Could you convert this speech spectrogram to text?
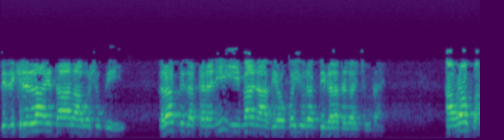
بذكر الله تعالى وشكره رب ذكرني إيمانا في أقوي ربي غلط غلطونا أمرفا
